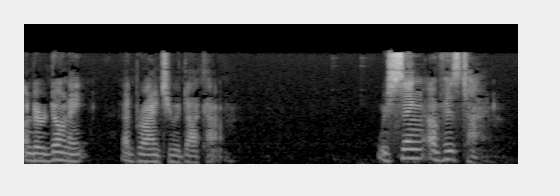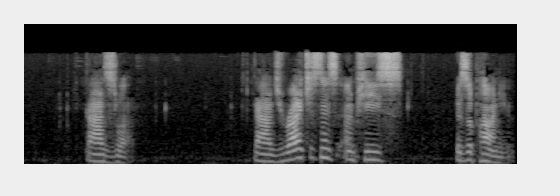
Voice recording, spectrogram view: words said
under donate at bryanthewitt.com. We sing of his time, God's love. God's righteousness and peace is upon you.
